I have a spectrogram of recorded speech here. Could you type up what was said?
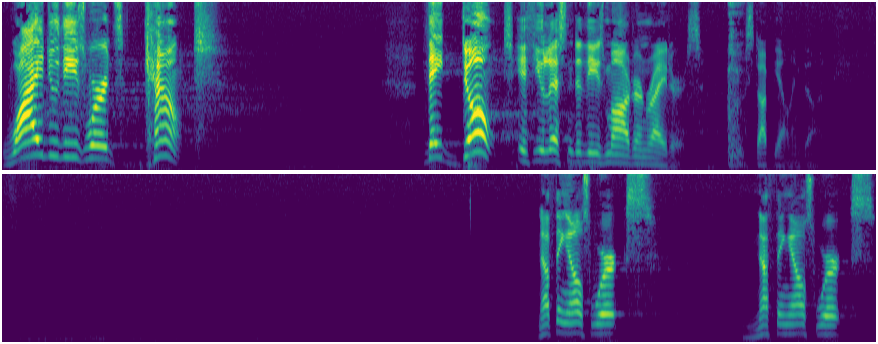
Why do these words count? They don't if you listen to these modern writers. Stop yelling, Don. Nothing else works. Nothing else works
